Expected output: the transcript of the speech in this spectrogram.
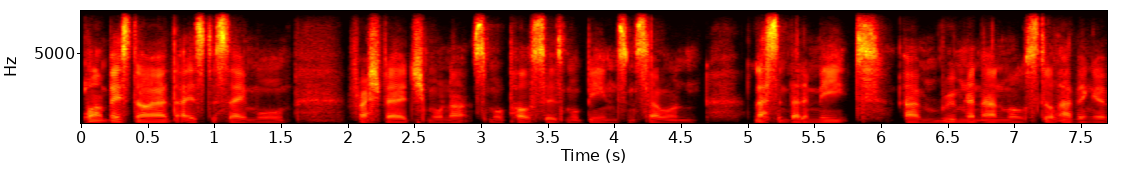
plant-based diet. That is to say, more fresh veg, more nuts, more pulses, more beans, and so on. Less and better meat. Um, ruminant animals still having a,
